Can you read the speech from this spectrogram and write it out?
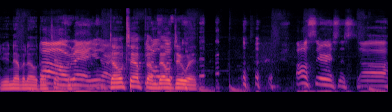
You never know. Don't oh tempt them. man, you know. Don't tempt You them. know They'll what? do it. All seriousness, uh,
